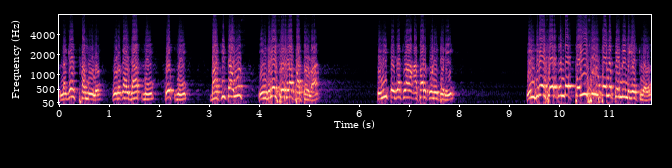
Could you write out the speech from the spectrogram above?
लगेच थांबवलं. पुढं काय जात नाही होत नाही. बाकीचा ऊस इंद्रेश्वरला पाठवला. तुम्ही त्याच्यातला असाल कोणीतरी. इंद्रेश्वरकडं तेवीसशे रुपयानं पेमेंट घेतलं.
